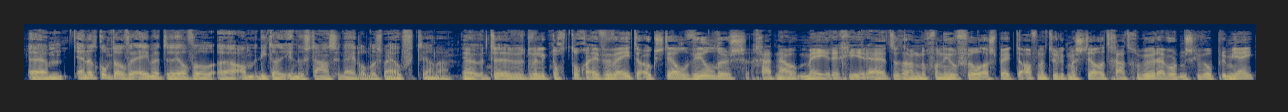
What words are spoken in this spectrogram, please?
Ehm, en dat komt overeen met heel veel eh, andere, niet alleen Hindoestaanse Nederlanders, mij ook vertellen. Ja, dat, eh, dat wil ik nog toch even weten. Ook stel Wilders gaat nou meeregeren. hè. Het hangt nog van heel veel aspecten af natuurlijk. Maar stel het gaat gebeuren, hij wordt misschien wel premier.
